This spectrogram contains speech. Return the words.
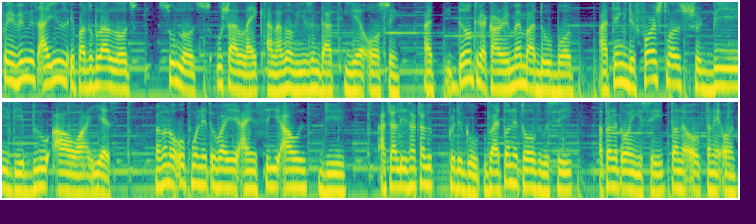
But in vMix, I use a particular LUT, two LUTs, which I like, and I'm gonna be using that here also. I don't think I can remember though, but I think the first LUT should be the blue hour. Yes. I'm gonna open it over here and see how the actually it's actually pretty good. If I turn it off, you will see I turn it on, you see, turn it off, turn it on.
